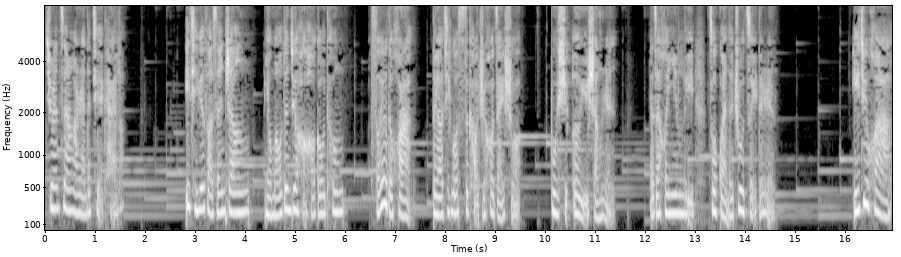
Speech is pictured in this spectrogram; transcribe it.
居然自然而然的解开了。一起约法三章，有矛盾就好好沟通，所有的话都要经过思考之后再说，不许恶语伤人。要在婚姻里做管得住嘴的人。一句话，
